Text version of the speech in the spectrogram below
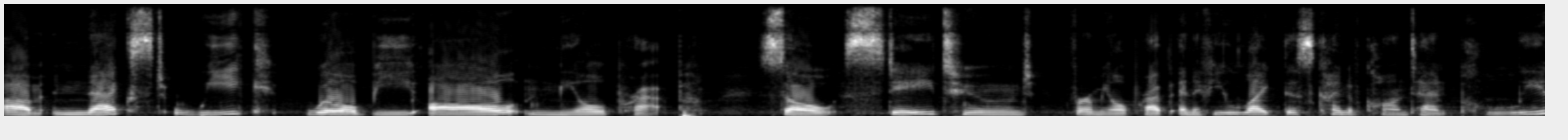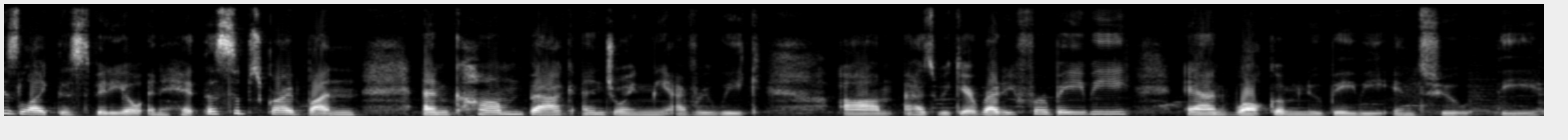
um, next week will be all meal prep. So stay tuned for meal prep. And if you like this kind of content, please like this video and hit the subscribe button and come back and join me every week um, as we get ready for baby and welcome new baby into the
